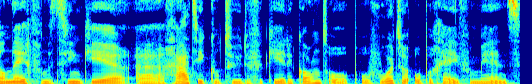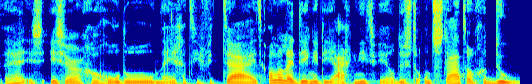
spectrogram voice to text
dan 9 van de 10 keer uh, gaat die cultuur de verkeerde kant op. Of wordt er op een gegeven moment, hè, is, is er geroddel, negativiteit, allerlei dingen die je eigenlijk niet wil. Dus er ontstaat dan gedoe.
